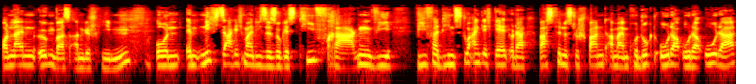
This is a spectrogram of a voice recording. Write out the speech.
online irgendwas angeschrieben. Und ähm, nicht, sage ich mal, diese Suggestivfragen wie wie verdienst du eigentlich Geld oder was findest du spannend an meinem Produkt oder oder oder,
